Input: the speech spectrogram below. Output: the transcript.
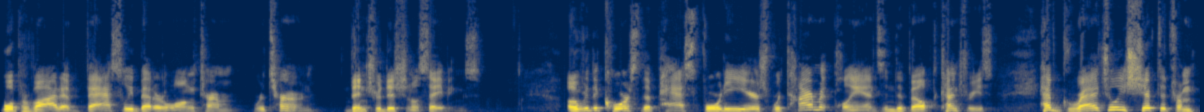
will provide a vastly better long term return than traditional savings. Over the course of the past 40 years, retirement plans in developed countries have gradually shifted from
